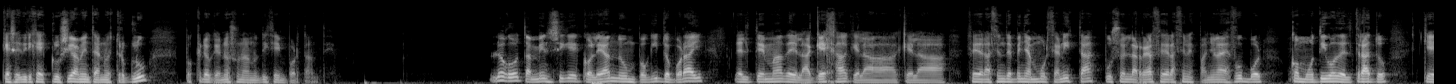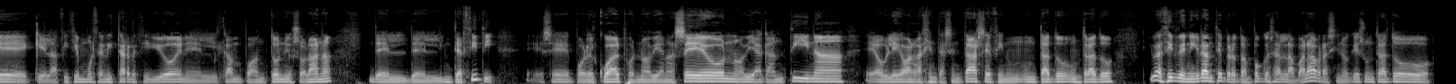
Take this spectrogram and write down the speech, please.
que se dirige exclusivamente a nuestro club, pues creo que no es una noticia importante. Luego también sigue coleando un poquito por ahí el tema de la queja que la, que la Federación de Peñas Murcianistas puso en la Real Federación Española de Fútbol con motivo del trato que, la afición murcianista recibió en el campo Antonio Solana del, del Intercity, ese por el cual pues no había aseo, no había cantina, eh, obligaban a la gente a sentarse, en fin, un, un, trato, un trato, iba a decir denigrante, pero tampoco esa es la palabra, sino que es un trato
